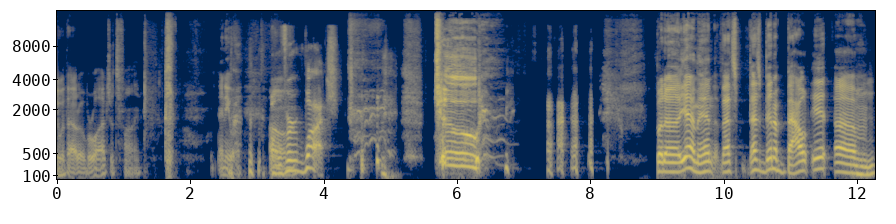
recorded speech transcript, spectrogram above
earlier. without Overwatch. It's fine. Anyway, um, Overwatch. two. But uh, yeah, man, that's that's been about it. Um,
